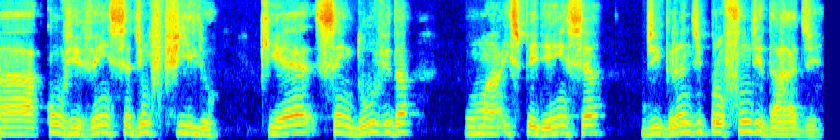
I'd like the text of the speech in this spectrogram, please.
a convivência de um filho, que é, sem dúvida, uma experiência de grande profundidade.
